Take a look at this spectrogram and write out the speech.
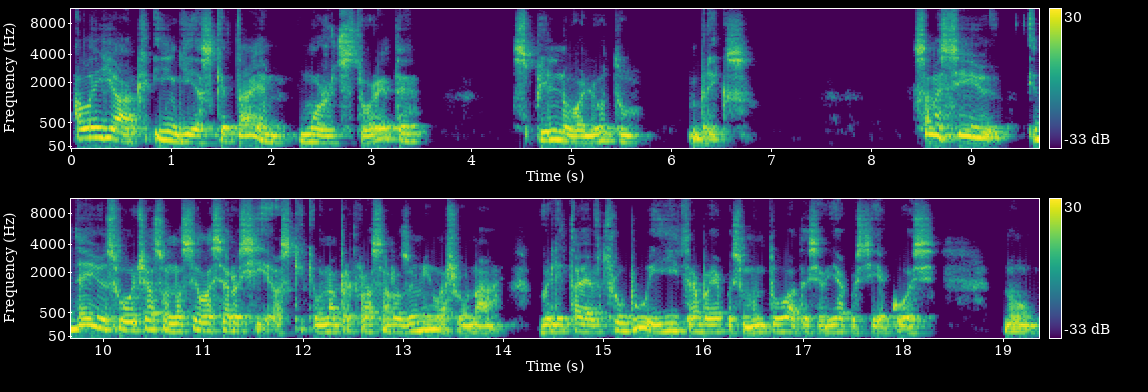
Але як Індія з Китаєм можуть створити спільну валюту БРІКС? Саме з цією ідеєю свого часу носилася Росія, оскільки вона прекрасно розуміла, що вона вилітає в трубу, і їй треба якось монтуватися в якості якогось ну,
